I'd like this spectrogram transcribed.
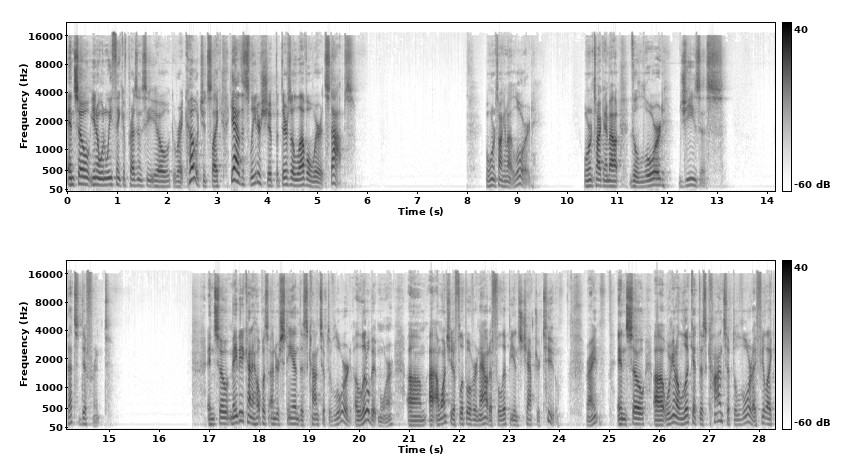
And so, you know, when we think of president, CEO, right, coach, it's like, yeah, that's leadership, but there's a level where it stops. When we're talking about Lord, when we're talking about the Lord Jesus, that's different. And so, maybe to kind of help us understand this concept of Lord a little bit more, um, I, I want you to flip over now to Philippians chapter 2, right? And so uh, we're going to look at this concept of Lord. I feel like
